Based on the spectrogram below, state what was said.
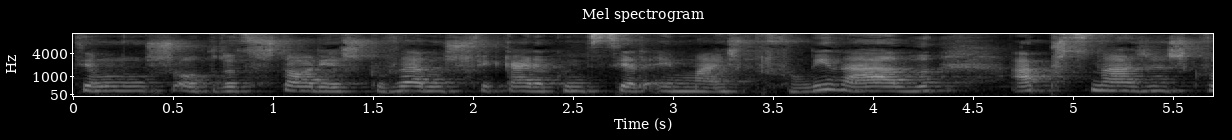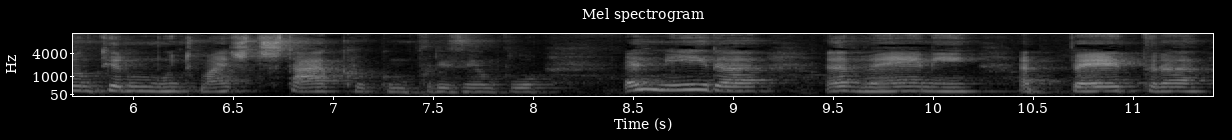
Temos outras histórias que vamos ficar a conhecer em mais profundidade. Há personagens que vão ter muito mais destaque, como por exemplo a Mira, a Benny, a Petra,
